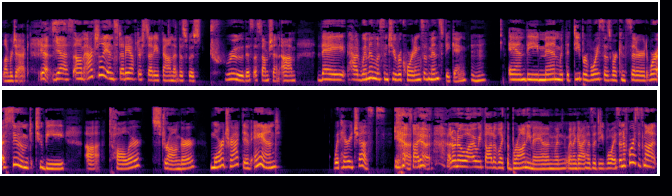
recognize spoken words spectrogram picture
Lumberjack. yes. Yes. Um, actually, and study after study found that this was true, this assumption. Um, they had women listen to recordings of men speaking Mhm. and the men with the deeper voices were considered, were assumed to be, uh, taller, stronger, more attractive, and with hairy chests. Yeah. I, yeah. I don't know why we thought of like the brawny man when, when a guy has a deep voice. And of course it's not,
